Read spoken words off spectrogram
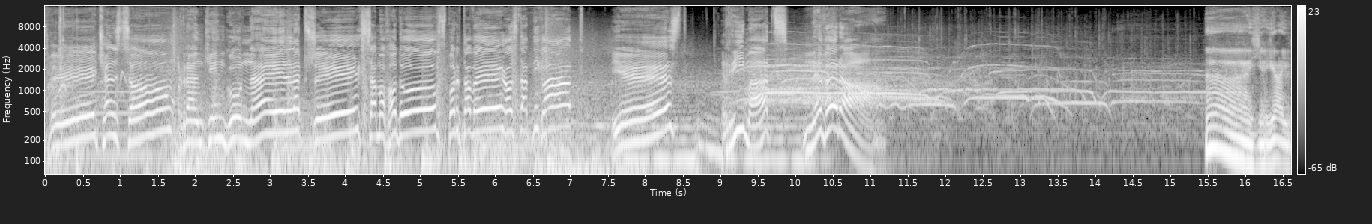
Zwycięzcą rankingu najlepszych samochodów sportowych ostatnich lat jest Rimac Nevera. Ajajaj.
